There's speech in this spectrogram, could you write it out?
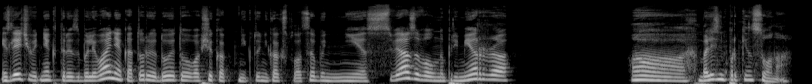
излечивать некоторые заболевания, которые до этого вообще как никто никак с плацебо не связывал. Например, а, болезнь Паркинсона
